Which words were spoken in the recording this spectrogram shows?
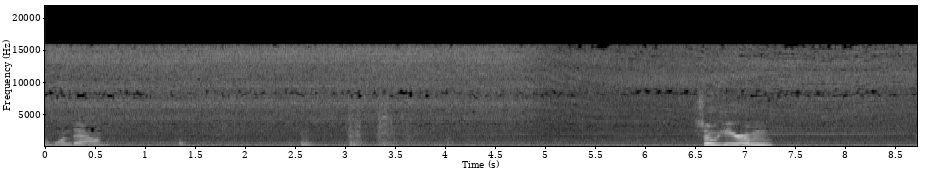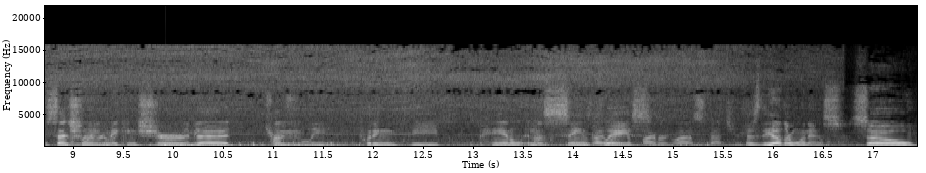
So one down. So here I'm essentially really- making sure that I'm putting the panel in the same as I lay the place your as the other one is. So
